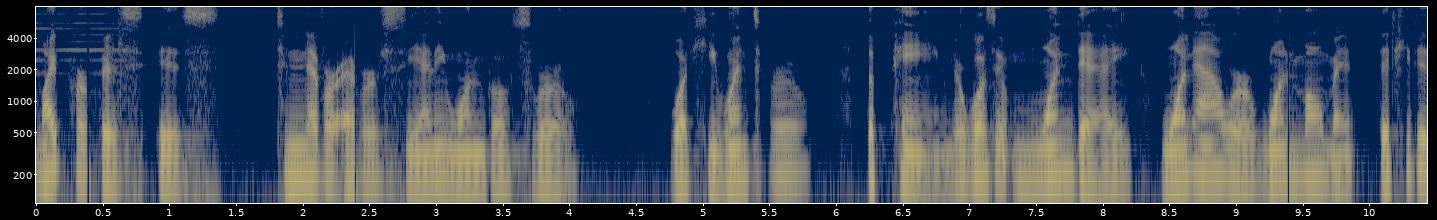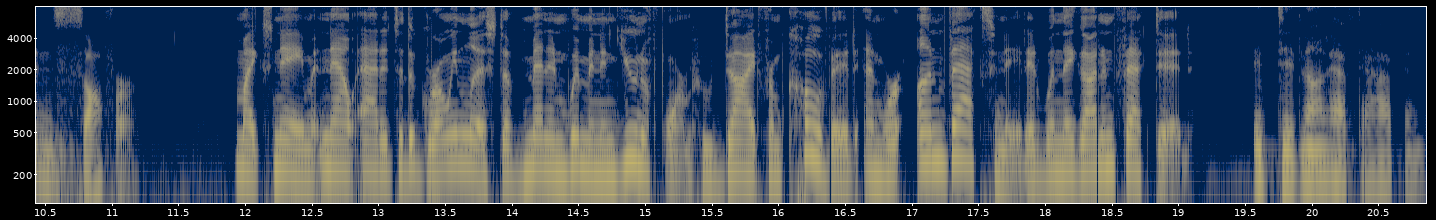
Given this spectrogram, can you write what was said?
My purpose is to never ever see anyone go through what he went through, the pain. There wasn't one day, one hour, one moment that he didn't suffer. Mike's name now added to the growing list of men and women in uniform who died from COVID and were unvaccinated when they got infected. It did not have to happen.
